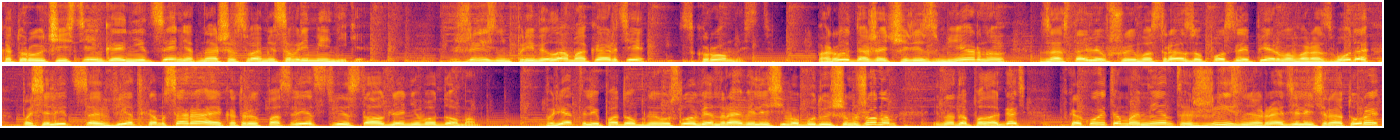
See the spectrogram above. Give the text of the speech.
которую частенько не ценят наши с вами современники. Жизнь привела Маккарти скромность, порой даже чрезмерную, заставившую его сразу после первого развода поселиться в ветхом сарае, который впоследствии стал для него домом. Вряд ли подобные условия нравились его будущим женам, и, надо полагать, в какой-то момент жизнь ради литературы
